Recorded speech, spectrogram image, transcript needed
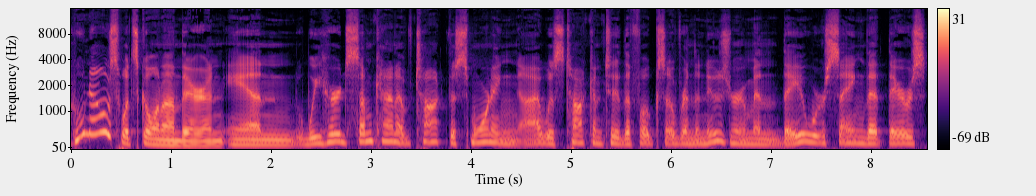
who knows what's going on there and and we heard some kind of talk this morning i was talking to the folks over in the newsroom and they were saying that there's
